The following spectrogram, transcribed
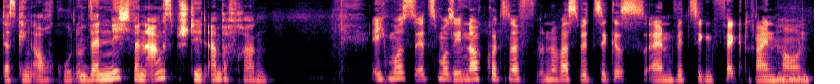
Das ging auch gut. Und wenn nicht, wenn Angst besteht, einfach fragen. Ich muss, jetzt muss ich noch kurz noch, noch was Witziges, einen witzigen Fact reinhauen.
